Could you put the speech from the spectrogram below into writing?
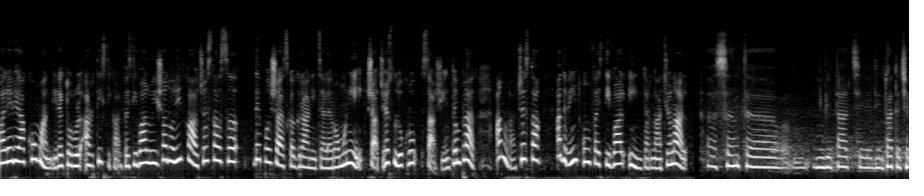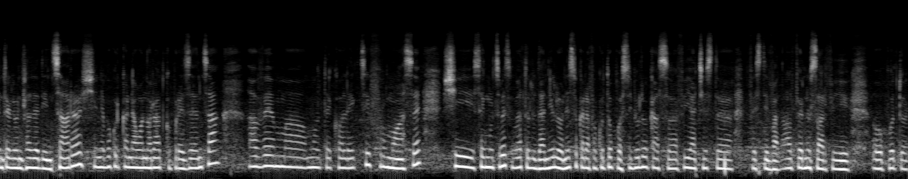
Valeria Coman, directorul artistic al festivalului, și-a dorit ca acesta să depășească granițele României și acest lucru s-a și întâmplat. Anul acesta a devenit un festival internațional. Sunt uh, invitați din toate centrele universitare din țară și ne bucur că ne-au onorat cu prezența. Avem uh, multe colecții frumoase și să-i mulțumesc încă lui Daniel Ionescu care a făcut tot posibilul ca să fie acest uh, festival. Altfel nu s-ar fi uh, putut.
